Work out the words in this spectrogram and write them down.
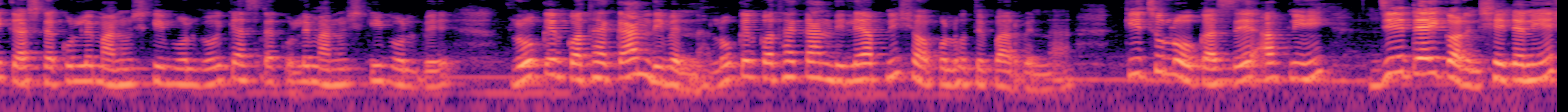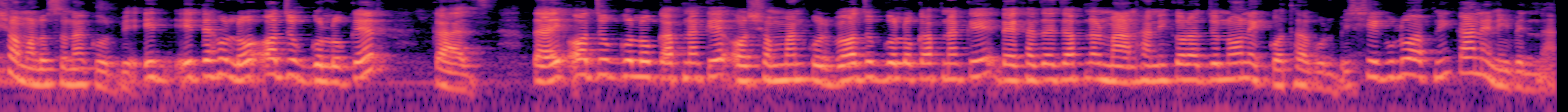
এই কাজটা করলে মানুষ কি বলবে, ওই কাজটা করলে মানুষ কি বলবে, লোকের কথায় কান দিবেন না। লোকের কথায় কান দিলে আপনি সফল হতে পারবেন না। কিছু লোক আছে, আপনি যেটাই করেন সেটা নিয়ে সমালোচনা করবে। এটা হলো অযোগ্য লোকের কাজ। তাই অযোগ্য লোক আপনাকে অসম্মান করবে। অযোগ্য লোক আপনাকে দেখা যায় যে আপনার মানহানি করার জন্য অনেক কথা বলবে। সেগুলো আপনি কানে নেবেন না।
